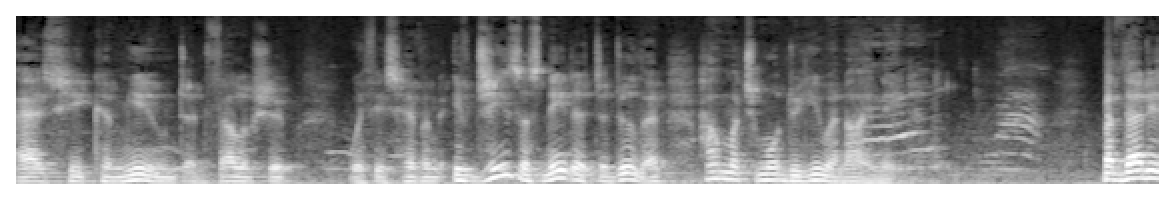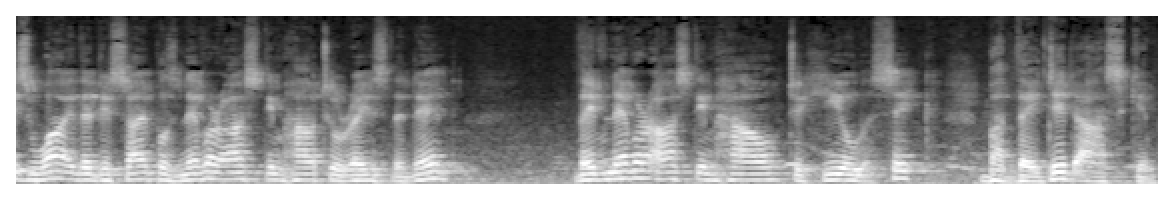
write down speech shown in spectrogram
As he communed and fellowship with his heaven. If Jesus needed to do that, how much more do you and I need it? But that is why the disciples never asked him how to raise the dead. They've never asked him how to heal the sick, but they did ask him,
